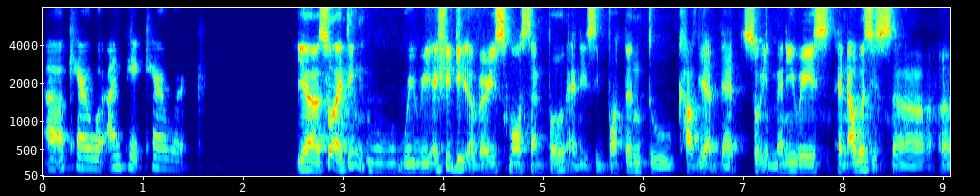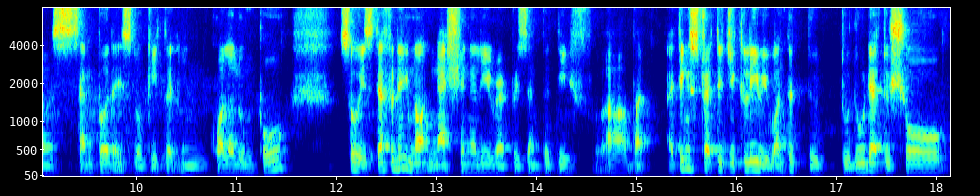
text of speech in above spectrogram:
uh, care work, unpaid care work. Yeah, so I think we, we actually did a very small sample, and it's important to caveat that. So in many ways, and ours is a, a sample that is located in Kuala Lumpur. So it's definitely not nationally representative. Uh, but I think strategically, we wanted to, to do that to show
